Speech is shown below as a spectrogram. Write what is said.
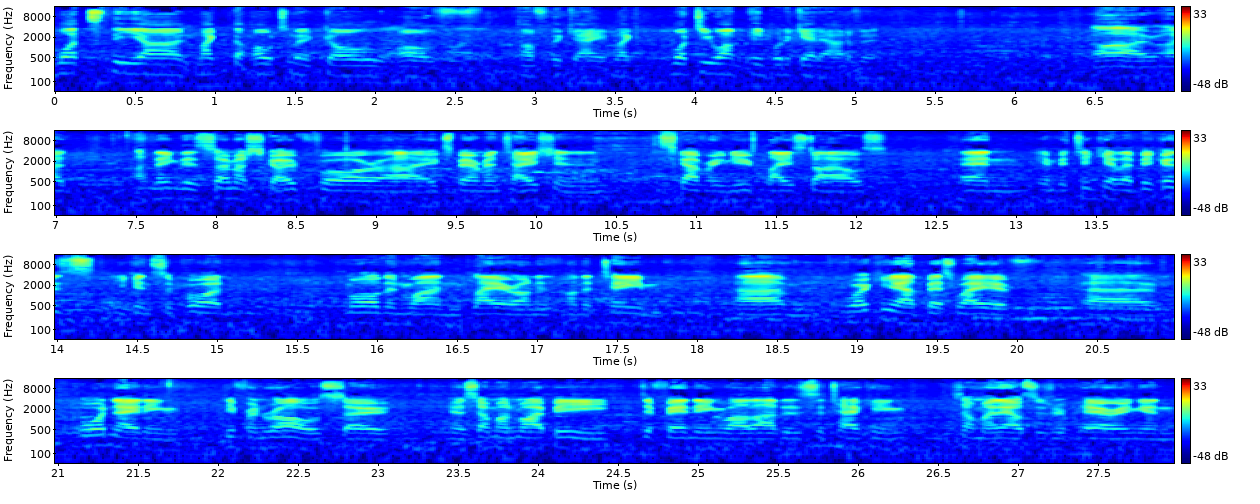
what's the uh, like the ultimate goal of of the game? Like, what do you want people to get out of it? Uh, I, I think there's so much scope for uh, experimentation discovering new play styles and in particular because you can support more than one player on a, on a team, um, working out the best way of uh, coordinating different roles. So, you know, someone might be defending while others attacking, someone else is repairing and,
